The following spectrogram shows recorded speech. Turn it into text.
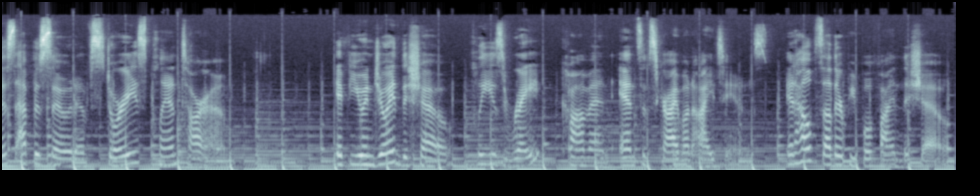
This episode of Stories Plantarum. If you enjoyed the show, please rate, comment, and subscribe on iTunes. It helps other people find the show.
